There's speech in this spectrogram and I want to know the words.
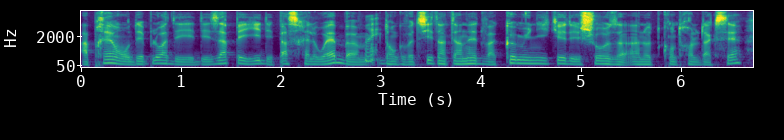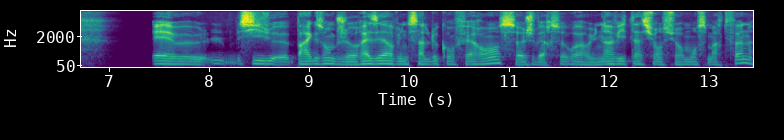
Après, on déploie des, des API, des passerelles web. Ouais. Donc, votre site internet va communiquer des choses à notre contrôle d'accès. Et si, par exemple, je réserve une salle de conférence, je vais recevoir une invitation sur mon smartphone,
